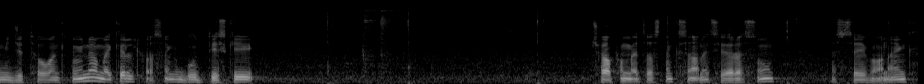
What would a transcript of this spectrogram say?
image-ը թողենք նույնը, մեկ էլ ասենք boot disk-ի չափը մեծացնենք 20-ից 30, այս save անենք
